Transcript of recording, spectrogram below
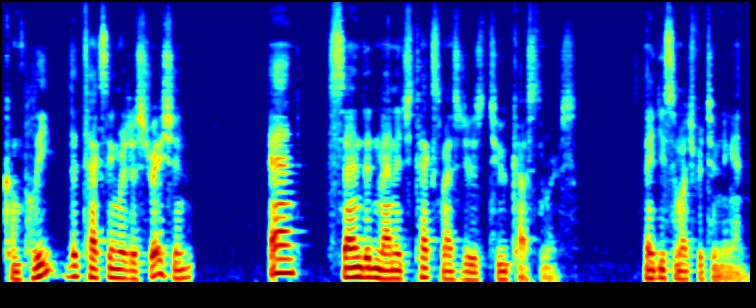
complete the texting registration, and send and manage text messages to customers. Thank you so much for tuning in.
